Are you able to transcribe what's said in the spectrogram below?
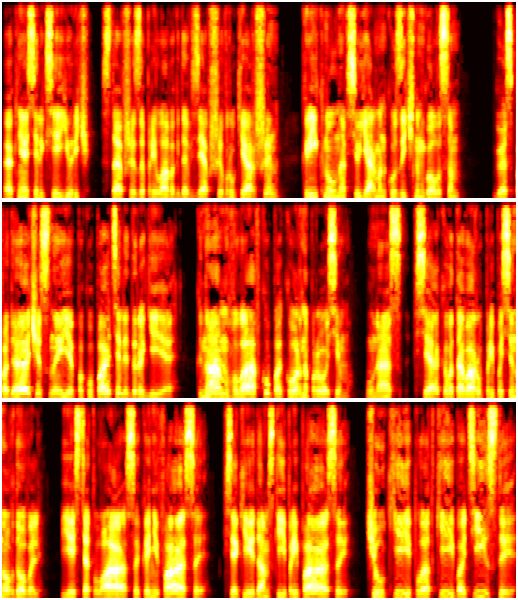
а князь Алексей Юрьевич, ставший за прилавок да взявший в руки аршин, крикнул на всю ярманку зычным голосом. «Господа честные, покупатели дорогие, к нам в лавку покорно просим. У нас всякого товару припасено вдоволь. Есть атласы, канифасы, всякие дамские припасы, Чулки, платки, батисты.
